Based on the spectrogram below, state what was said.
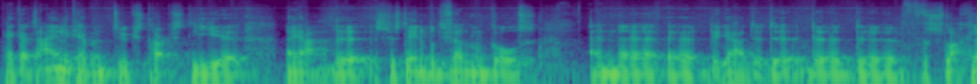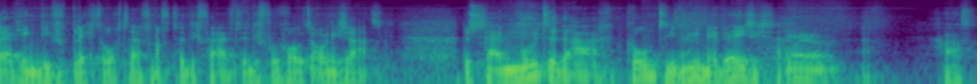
Kijk, uiteindelijk hebben we natuurlijk straks die, eh, nou ja, de Sustainable Development Goals. En eh, eh, de, ja, de, de, de, de verslaglegging die verplicht wordt hè, vanaf 2025 voor grote organisaties. Dus zij moeten daar continu mee bezig zijn. Ja, ja. Gaaf.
